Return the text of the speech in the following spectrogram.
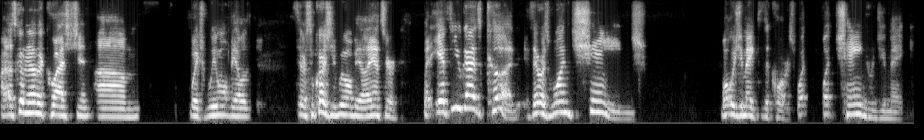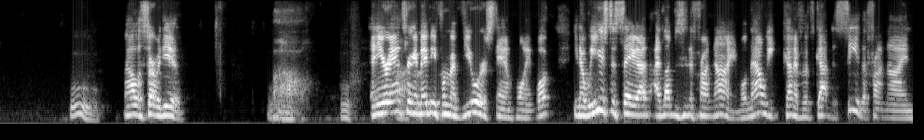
All right, let's go to another question, um, which we won't be able, there's some questions we won't be able to answer. But if you guys could, if there was one change what would you make to the course? What what change would you make? Ooh. Now let's start with you. Wow. And you're answering it maybe from a viewer standpoint. Well, you know, we used to say I'd, I'd, love to see the front nine. Well, now we kind of have gotten to see the front nine,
